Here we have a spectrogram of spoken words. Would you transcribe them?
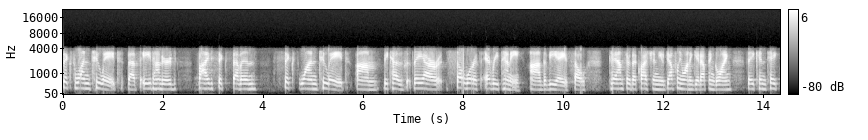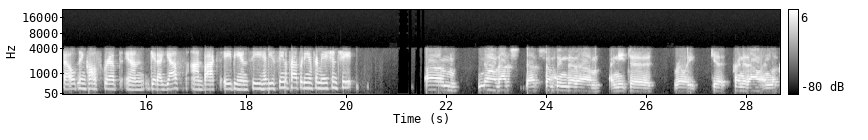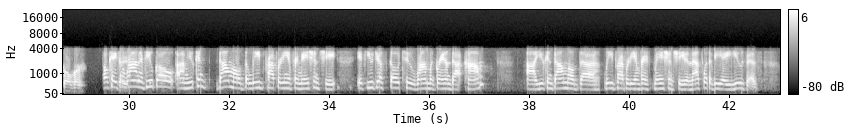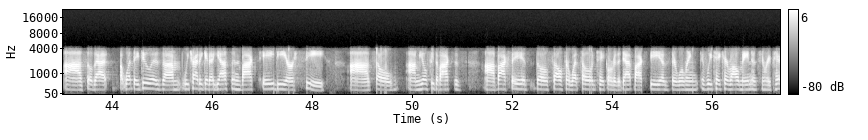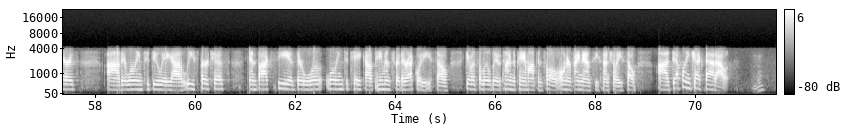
6128. That's 800 567 6128 um, because they are so worth every penny, uh, the VA. So, to answer the question, you definitely want to get up and going. They can take the opening call script and get a yes on box A, B, and C. Have you seen the property information sheet? Um, no, that's that's something that um I need to really get printed out and look over. Okay, so Ron, if you go, um, you can download the lead property information sheet. If you just go to ronlegrand.com, uh, you can download the lead property information sheet, and that's what the VA uses. Uh, so that what they do is um, we try to get a yes in box A, B, or C. Uh, so um, you'll see the boxes. Uh, box A is they'll sell for what's owed, take over the debt. Box B is they're willing, if we take care of all maintenance and repairs, uh, they're willing to do a uh, lease purchase. And box C is they're w- willing to take uh, payments for their equity. So give us a little bit of time to pay them off in full, owner finance essentially. So uh, definitely check that out.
